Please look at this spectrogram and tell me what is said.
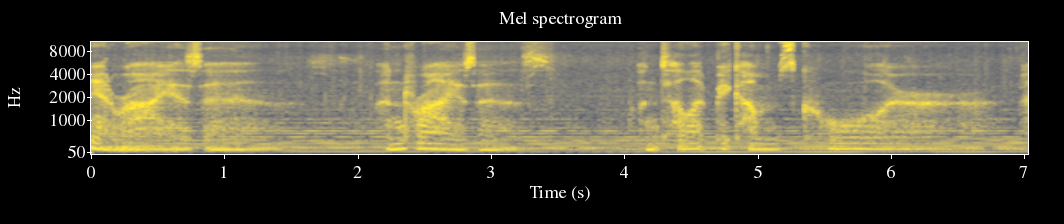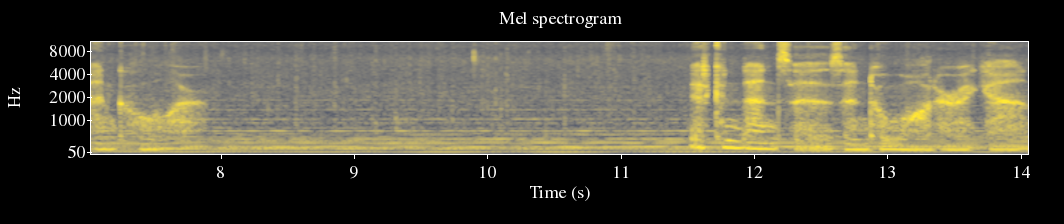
It rises and rises until it becomes cooler and cooler. It condenses into water again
